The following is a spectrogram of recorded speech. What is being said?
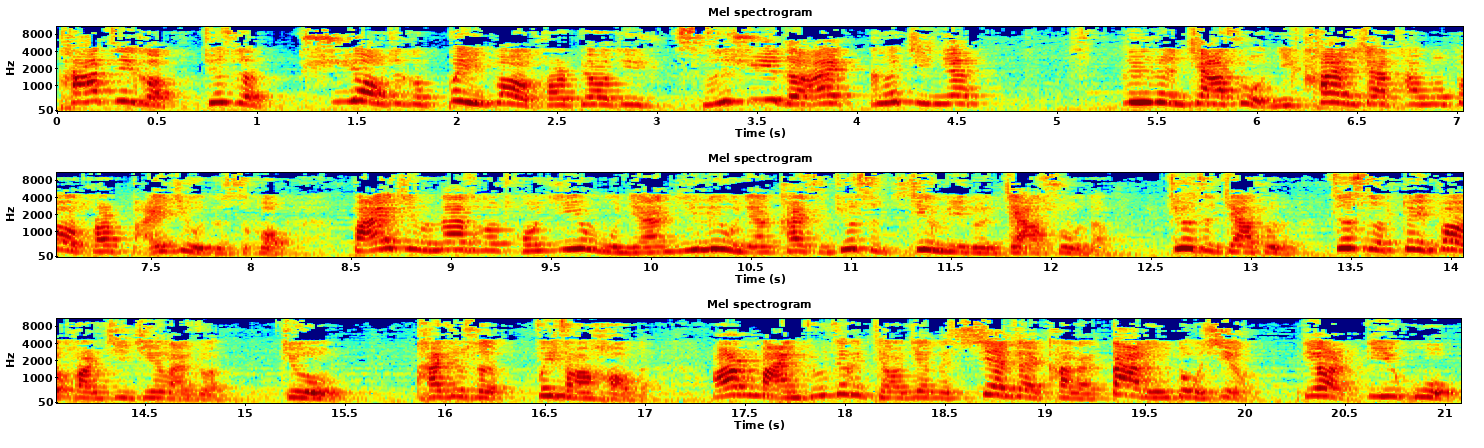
它这个就是需要这个被抱团标的持续的，哎，隔几年利润加速。你看一下他们抱团白酒的时候，白酒那时候从一五年、一六年开始就是净利润加速的，就是加速的。这是对抱团基金来说，就它就是非常好的。而满足这个条件的，现在看来大流动性，第二低估，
